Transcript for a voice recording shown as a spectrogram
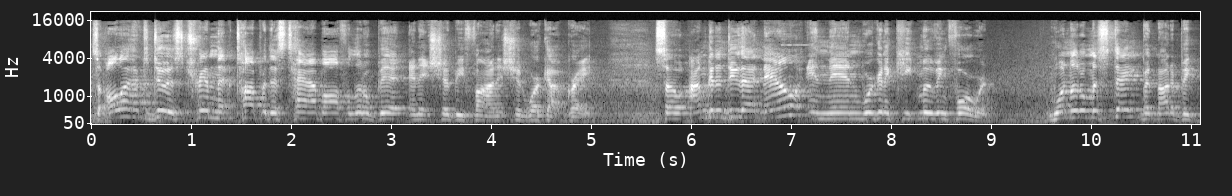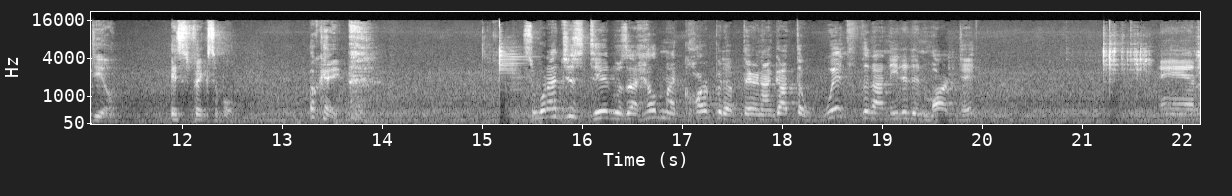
So all I have to do is trim the top of this tab off a little bit and it should be fine. It should work out great. So I'm gonna do that now and then we're gonna keep moving forward. One little mistake, but not a big deal. It's fixable. Okay, so what I just did was I held my carpet up there and I got the width that I needed and marked it. And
